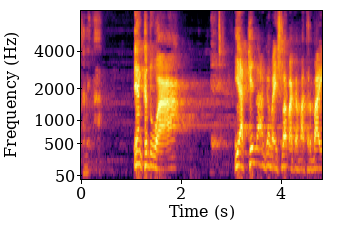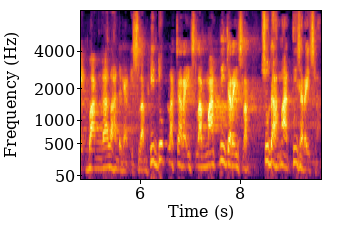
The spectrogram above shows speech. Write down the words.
syariat. Yang kedua yakinlah agama Islam agama terbaik. Banggalah dengan Islam. Hiduplah cara Islam. Mati cara Islam. Sudah mati cara Islam.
